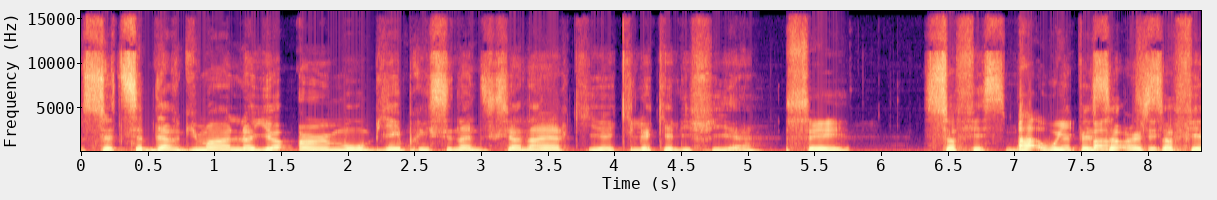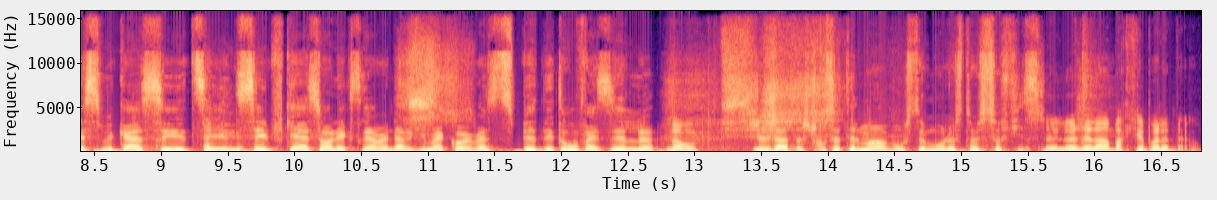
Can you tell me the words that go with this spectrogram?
Ce type d'argument-là, il y a un mot bien précis dans le dictionnaire qui, euh, qui le qualifie. Hein? C'est. Sophisme. Ah oui, On appelle bon, ça un sophisme. Quand c'est une simplification à l'extrême, un argument complètement stupide et trop facile. Là. Donc, Je, trouve ça tellement beau, ce mot-là. C'est un sophisme. là, je l'embarquerai pas là-dedans.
